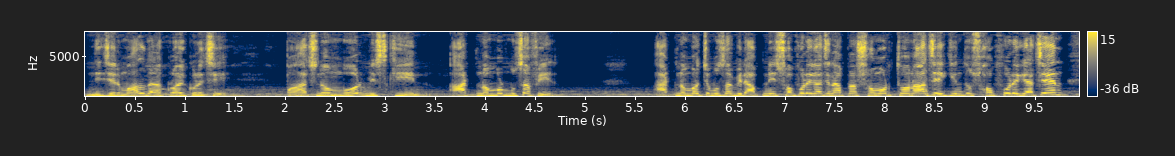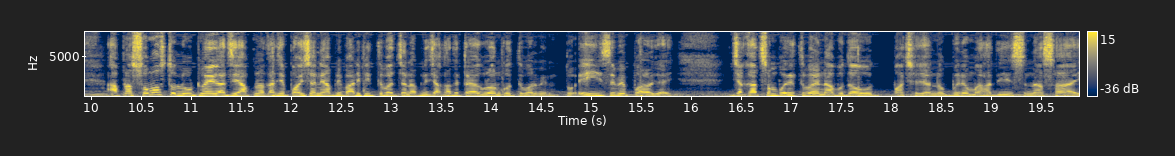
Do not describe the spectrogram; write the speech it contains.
নিজের মাল দ্বারা ক্রয় করেছে। পাঁচ নম্বর মিসকিন আট নম্বর মুসাফির। আট নম্বর হচ্ছে মুসাফির, আপনি সফরে গেছেন, আপনার সমর্থন আছে, কিন্তু সফরে গেছেন, আপনার সমস্ত লুট হয়ে গেছে, আপনার কাছে পয়সা নেই, আপনি বাড়ি ফিরতে পারছেন আপনি জাকাতের টাকা গ্রহণ করতে পারবেন। তো এই হিসেবে পাওয়া যায়। জাকাত সম্পর্কে দেখতে পারেন, আবু দাউদ, পাঁচ হাজার নব্বই নম্বর হাদিস, নাসাই,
